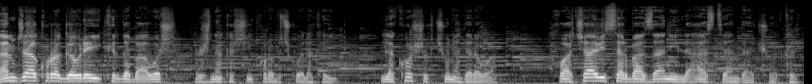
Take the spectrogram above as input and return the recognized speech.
ئەمجا کوڕە گەورەی کردە باوەش ژنەکەشی کوڕە بچکۆلەکەی لە کۆشک چوونە دەرەوە خواچاوی سربازانی لە ئاستیاندا چۆر کرد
